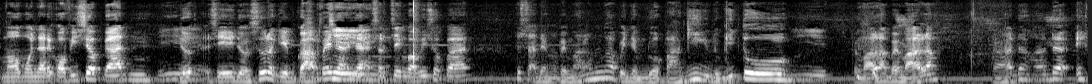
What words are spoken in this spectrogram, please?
mau mau nyari coffee shop kan Iya. Jo- si Josu lagi buka HP nya Searching. nya searching coffee shop kan terus ada yang sampai malam nggak sampai jam 2 pagi gitu gitu Iya. sampai malam sampai malam nggak ada nggak ada eh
